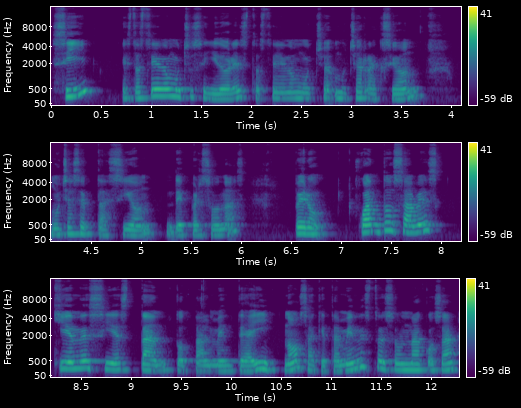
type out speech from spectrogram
sí, estás teniendo muchos seguidores, estás teniendo mucha, mucha reacción, mucha aceptación de personas, pero ¿cuánto sabes quiénes sí están totalmente ahí? ¿No? O sea, que también esto es una cosa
